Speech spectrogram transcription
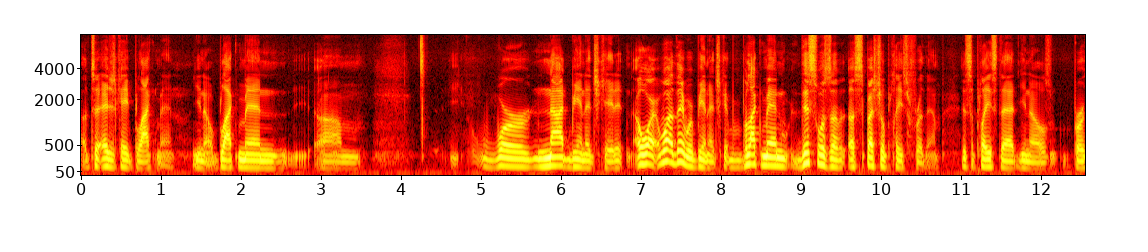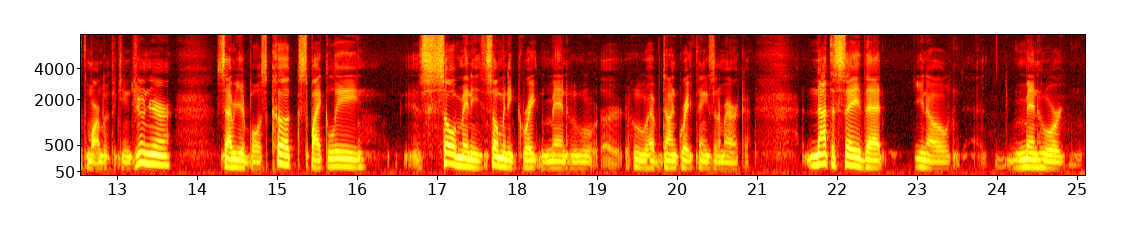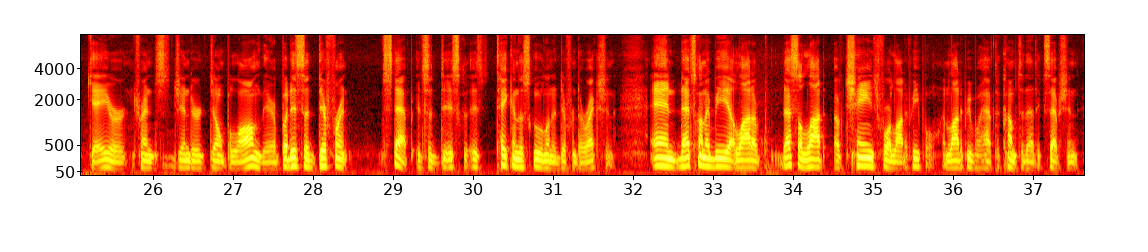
uh, to educate black men. You know, black men um, were not being educated, or well, they were being educated. But black men, this was a, a special place for them. It's a place that you know birthed Martin Luther King Jr., Samuel DuBois Cook, Spike Lee, so many, so many great men who uh, who have done great things in America. Not to say that you know men who are gay or transgender don't belong there, but it's a different step. It's a it's, it's taking the school in a different direction, and that's going to be a lot of that's a lot of change for a lot of people, and a lot of people have to come to that exception,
